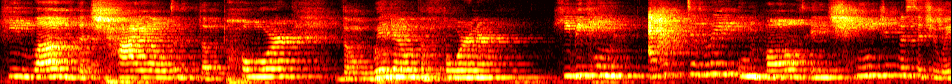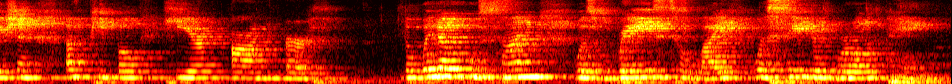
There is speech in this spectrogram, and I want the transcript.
He loved the child, the poor, the widow, the foreigner. He became actively involved in changing the situation of people here on earth. The widow whose son was raised to life was saved a world of pain.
